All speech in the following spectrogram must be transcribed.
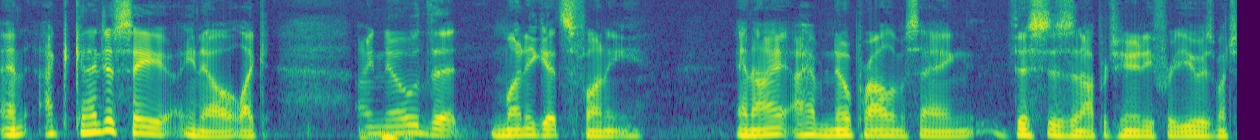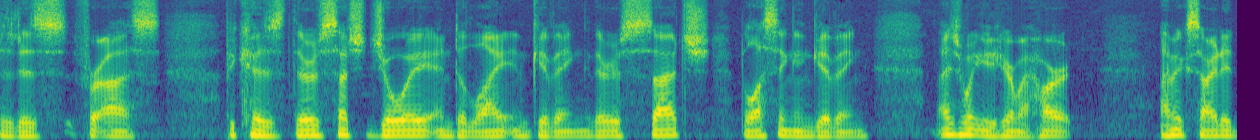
and I, can I just say, you know, like I know that money gets funny, and I, I have no problem saying this is an opportunity for you as much as it is for us because there's such joy and delight in giving. There is such blessing in giving. I just want you to hear my heart. I'm excited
